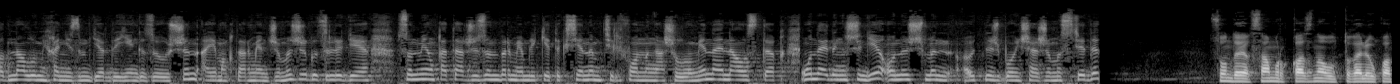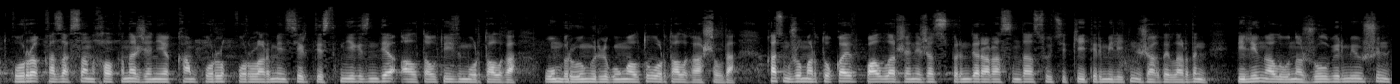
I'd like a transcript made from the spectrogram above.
алдын алу механизмдерді енгізу үшін аймақтармен жұмыс жүргізілуде. Сонымен қатар 111 мемлекеттік сенім телефонының ашылуымен айналыстық. Он айдың ішінде 13 мың өтініш бойынша жұмыс істедік. Сондай-ақ Самұрық Қазына ұлттық әл қоры Қазақстан халқына және қамқорлық қорларымен серіктестік негізінде алты аутизм орталығы, 11 өңірлік оңалту орталығы ашылды. Қасым Жомарт Тоқаев балалар және жасөспірімдер арасында суицидке итермелейтін жағдайлардың белең алуына жол бермеу үшін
